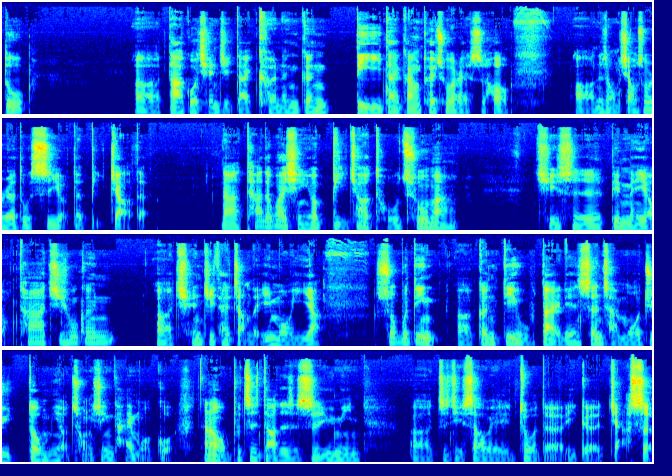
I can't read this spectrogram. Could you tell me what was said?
度，呃，大过前几代，可能跟第一代刚推出来的时候，啊，那种销售热度是有的比较的。那它的外形有比较突出吗？其实并没有，它几乎跟呃前几代长得一模一样。说不定，呃，跟第五代连生产模具都没有重新开模过。当然，我不知道，这只是渔民呃自己稍微做的一个假设。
